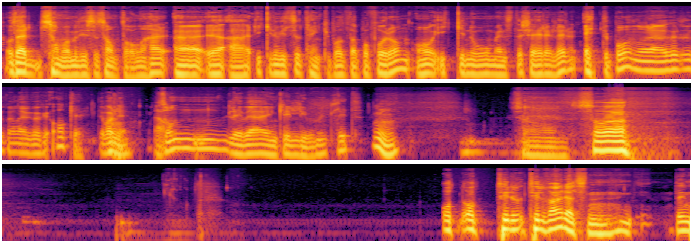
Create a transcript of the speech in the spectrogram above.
Og det er det samme med disse samtalene her. Eh, Det er ikke noe vits å tenke på dette på forhånd, og ikke noe mens det skjer heller. Etterpå når jeg, så kan jeg Ok, det var det. Sånn lever jeg egentlig livet mitt litt. Mm. Så Så Og, og til, tilværelsen, den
